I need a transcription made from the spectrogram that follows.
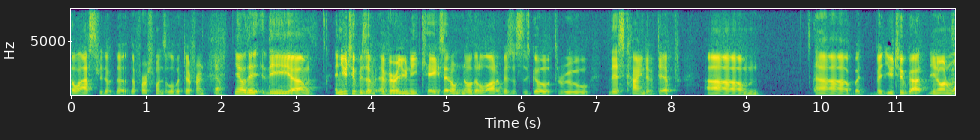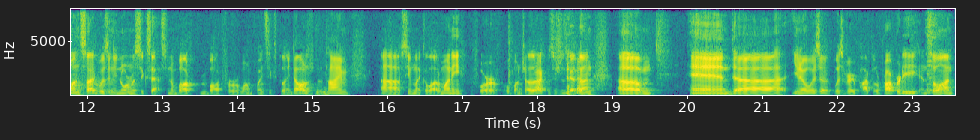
the last three. The, the, the, first one's a little bit different. Yeah. You know, the, the, um, and YouTube is a, a, very unique case. I don't know that a lot of businesses go through this kind of dip. Um, uh, but but YouTube got you know on one side was an enormous success. You know bought bought for 1.6 billion dollars at the mm-hmm. time. Uh, seemed like a lot of money before a whole bunch of other acquisitions got done. Um, and uh, you know was a was a very popular property and so on.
